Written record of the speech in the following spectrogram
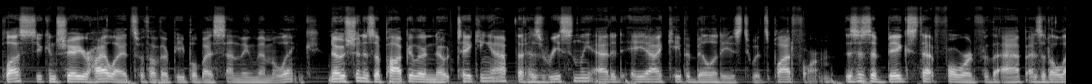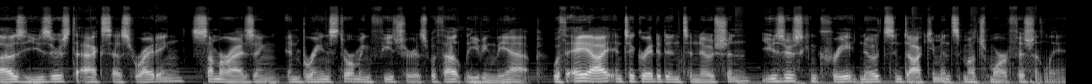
Plus, you can share your highlights with other people by sending them a link. Notion is a popular note-taking app that has recently added AI capabilities to its platform. This is a big step forward for the app as it allows users to access writing, summarizing, and brainstorming features without leaving the app. With AI integrated into Notion, users can create notes and documents much more efficiently.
